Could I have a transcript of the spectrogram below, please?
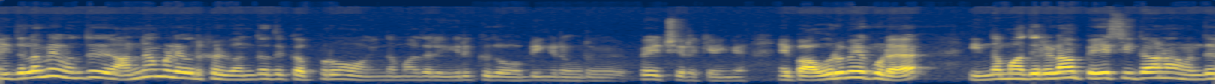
இதெல்லாமே வந்து அண்ணாமலை அவர்கள் வந்ததுக்கு அப்புறம் இந்த மாதிரி இருக்குதோ அப்படிங்கிற ஒரு பேச்சு இருக்கேங்க இப்போ அவருமே கூட இந்த மாதிரிலாம் பேசி தான் நான் வந்து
